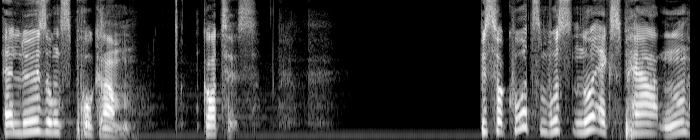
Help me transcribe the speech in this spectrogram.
Erlösungsprogramm Gottes. Bis vor kurzem wussten nur Experten,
